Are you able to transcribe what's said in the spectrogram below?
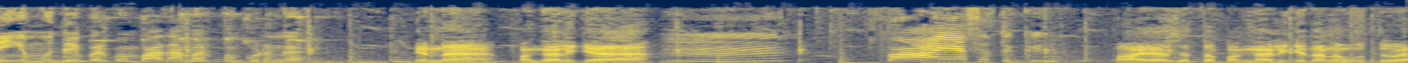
நீங்க முந்திரி பருப்பும் பாதாம் பருப்பும் கொடுங்க. என்ன பங்காளிக்கா? பாயாசத்துக்கு. பாயாசத்தை பங்காளிக்கு தானே ஊத்துவ.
